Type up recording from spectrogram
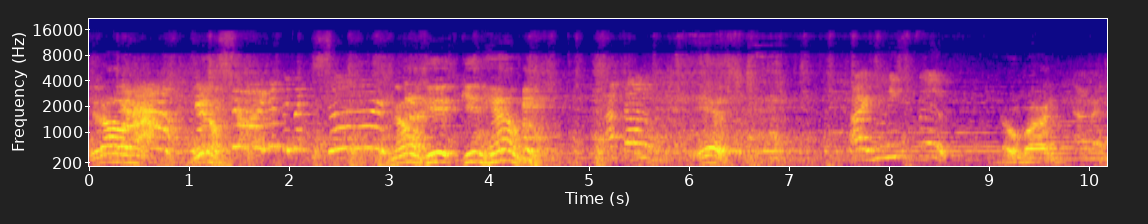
Get all of him. Get him. Sword, nothing but the sword. No, get get him. I found him. Yes. Alright, who needs food? Nobody. Alright.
